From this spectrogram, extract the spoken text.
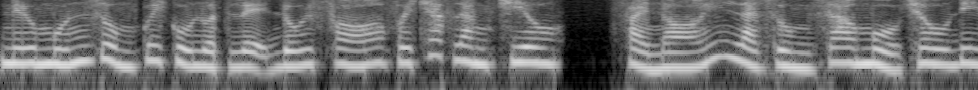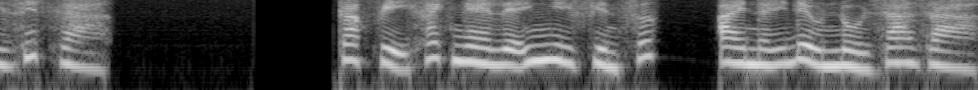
nếu muốn dùng quy củ luật lệ đối phó với Trác Lăng Chiêu, phải nói là dùng dao mổ trâu đi giết gà. Các vị khách nghe lễ nghi phiền phức, ai nấy đều nổi da già,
